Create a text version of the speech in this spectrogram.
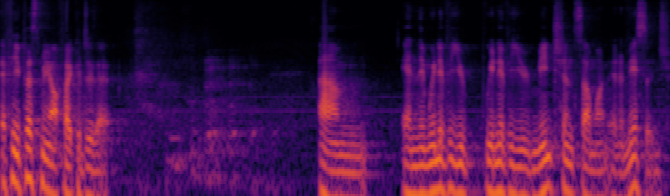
if he pissed me off, I could do that. Um, and then whenever you, whenever you mention someone in a message,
